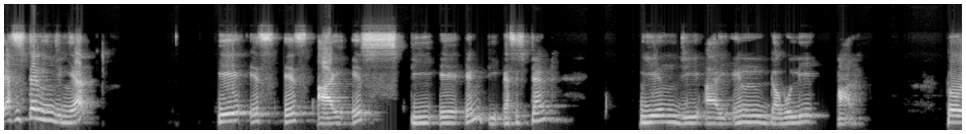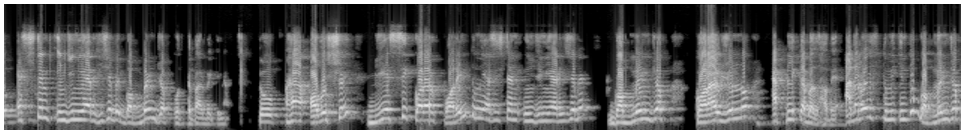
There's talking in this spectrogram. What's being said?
assistant engineer A S S I S T assistant E N G I N double E R তো অ্যাসিস্ট্যান্ট ইঞ্জিনিয়ার হিসেবে গভর্নমেন্ট জব করতে পারবে কিনা? তো হ্যাঁ অবশ্যই বিএসসি করার পরেই তুমি অ্যাসিস্ট্যান্ট ইঞ্জিনিয়ার হিসেবে গভর্নমেন্ট জব করার জন্য অ্যাপ্লিকেবল হবে। আদারওয়াইজ তুমি কিন্তু গভর্নমেন্ট জব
